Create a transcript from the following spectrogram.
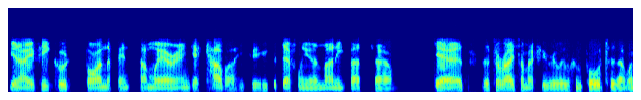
you know if he could find the fence somewhere and get cover, he could, he could definitely earn money. But um, yeah, it's, it's a race I'm actually really looking forward to, that one.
